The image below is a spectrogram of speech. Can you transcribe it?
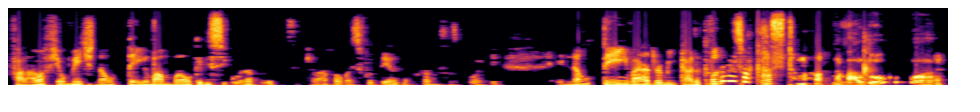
falava fielmente, não tem uma mão que ele segura a noite. Sei lá, vai se fuder, que eu vou essas porra aqui. Ele não tem, vai lá dormir em casa. Que eu dormir na sua casa, tá maluco? Tá maluco, porra?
